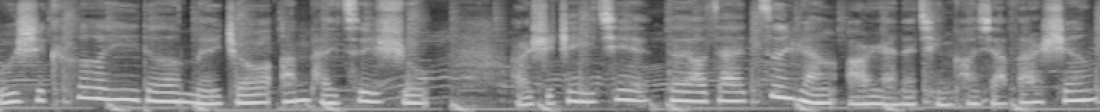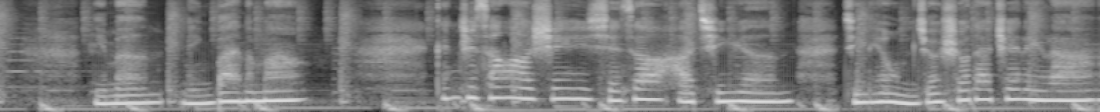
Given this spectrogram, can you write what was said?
不是刻意的每周安排次数，而是这一切都要在自然而然的情况下发生。你们明白了吗？跟着苍老师学做好情人，今天我们就说到这里啦。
